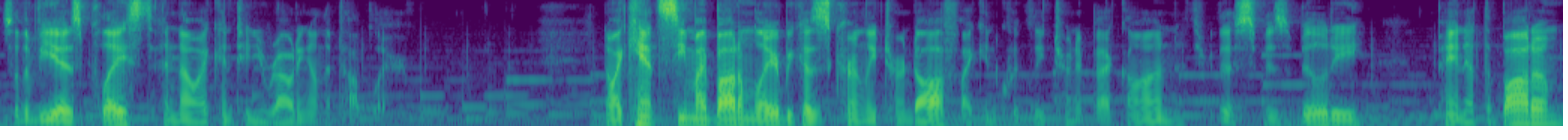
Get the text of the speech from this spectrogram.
So the via is placed and now I continue routing on the top layer. Now I can't see my bottom layer because it's currently turned off. I can quickly turn it back on through this visibility pane at the bottom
